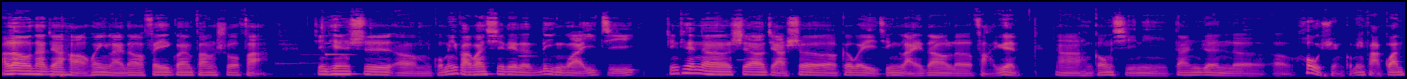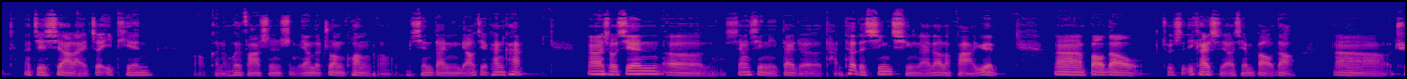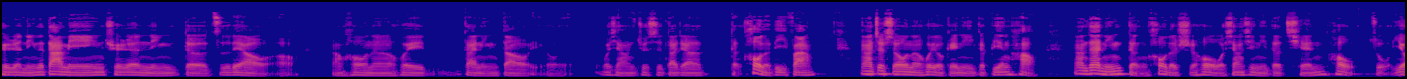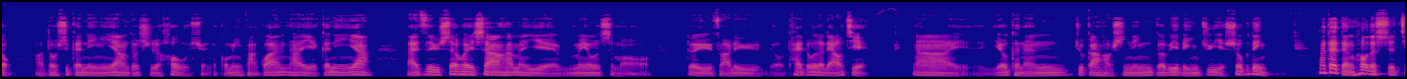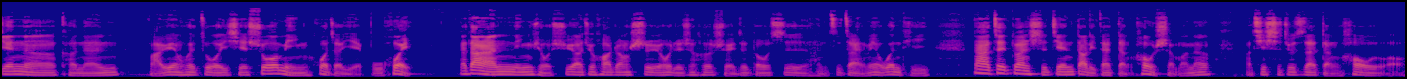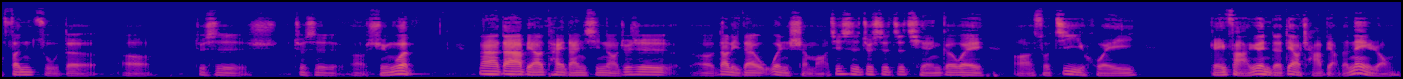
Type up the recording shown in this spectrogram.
Hello，大家好，欢迎来到非官方说法。今天是嗯国民法官系列的另外一集。今天呢是要假设各位已经来到了法院，那很恭喜你担任了呃候选国民法官。那接下来这一天啊、可能会发生什么样的状况啊？我们先带您了解看看。那首先呃，相信你带着忐忑的心情来到了法院。那报道就是一开始要先报道。那确认您的大名，确认您的资料啊，然后呢会带您到呃，我想就是大家等候的地方。那这时候呢会有给你一个编号。那在您等候的时候，我相信你的前后左右啊都是跟您一样，都是候选的国民法官，那也跟您一样来自于社会上，他们也没有什么对于法律有太多的了解。那有可能就刚好是您隔壁邻居也说不定。那在等候的时间呢，可能法院会做一些说明，或者也不会。那当然，您有需要去化妆室或者是喝水，这都是很自在的，没有问题。那这段时间到底在等候什么呢？啊，其实就是在等候分组的呃，就是就是呃询问。那大家不要太担心哦，就是呃到底在问什么？其实就是之前各位呃所寄回给法院的调查表的内容。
